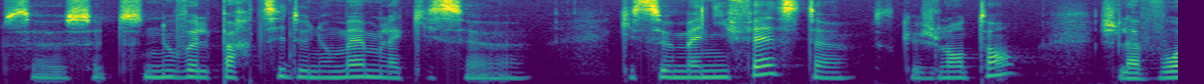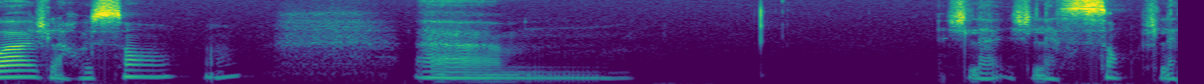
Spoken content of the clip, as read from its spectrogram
cette nouvelle partie de nous-mêmes là qui se, manifeste, parce que je l'entends, je la vois, je la ressens. Hein. Euh, je, la, sens, je la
